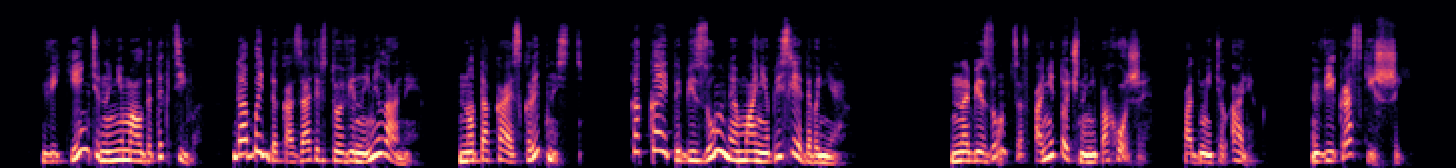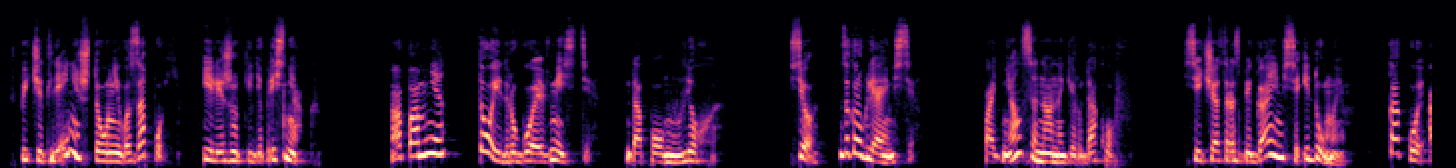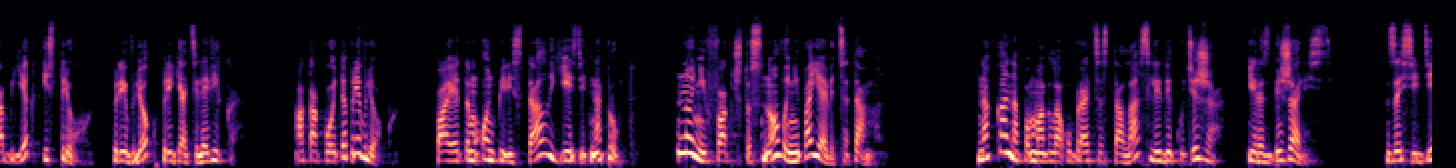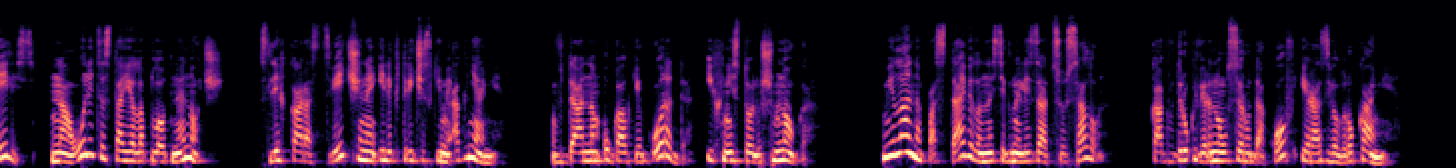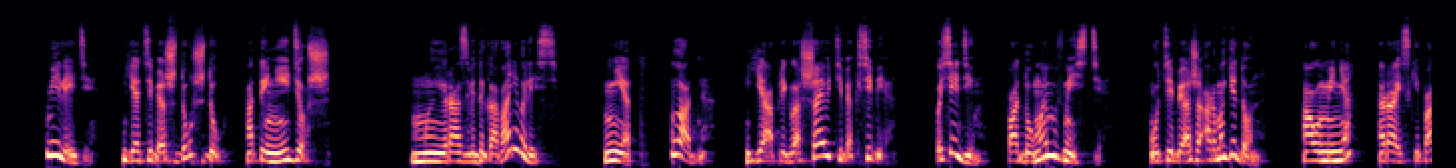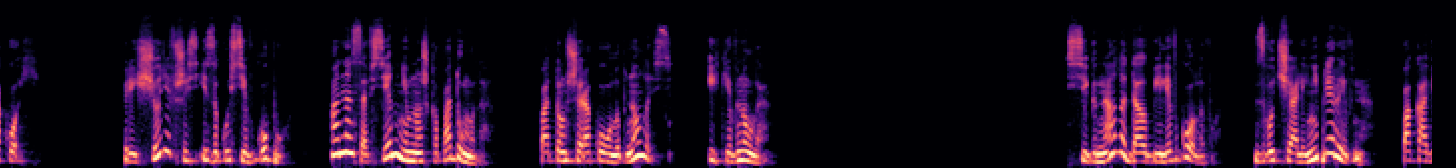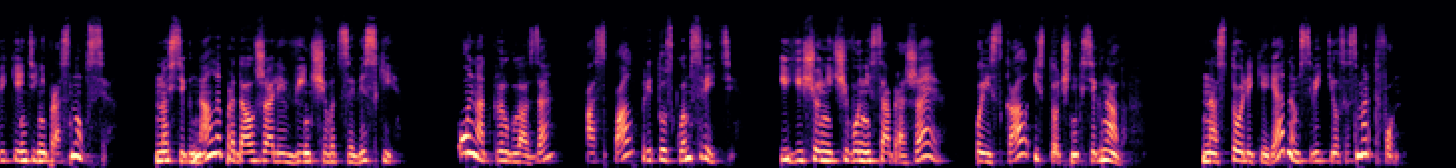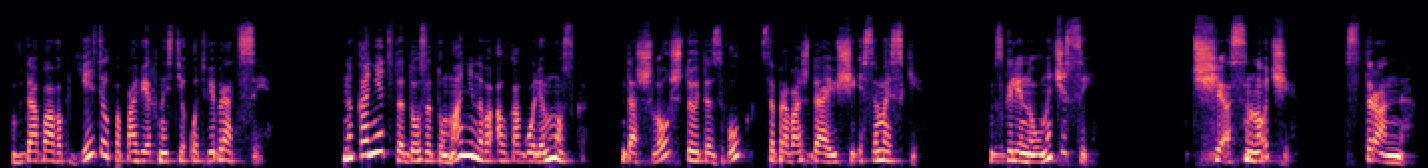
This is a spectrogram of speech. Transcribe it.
Викентий нанимал детектива добыть доказательства вины Миланы. Но такая скрытность, какая-то безумная мания преследования. На безумцев они точно не похожи, подметил Алик. Вик раскисший. Впечатление, что у него запой или жуткий депресняк. А по мне то и другое вместе, дополнил Леха. Все, закругляемся. Поднялся на ноги Рудаков. Сейчас разбегаемся и думаем, какой объект из трех привлек приятеля Вика. А какой-то привлек. Поэтому он перестал ездить на пруд. Но не факт, что снова не появится там. Накана помогла убрать со стола следы кутежа и разбежались. Засиделись, на улице стояла плотная ночь, слегка расцвеченная электрическими огнями. В данном уголке города их не столь уж много. Милана поставила на сигнализацию салон, как вдруг вернулся Рудаков и развел руками. «Миледи, я тебя жду-жду, а ты не идешь. «Мы разве договаривались?» «Нет. Ладно, я приглашаю тебя к себе. Посидим, подумаем вместе. У тебя же Армагеддон, а у меня райский покой». Прищурившись и закусив губу, она совсем немножко подумала. Потом широко улыбнулась и кивнула. Сигналы долбили в голову, звучали непрерывно, пока Викентий не проснулся, но сигналы продолжали ввинчиваться в виски. Он открыл глаза, а спал при тусклом свете и, еще ничего не соображая, поискал источник сигналов. На столике рядом светился смартфон, вдобавок ездил по поверхности от вибрации. Наконец-то до затуманенного алкоголем мозга дошло, что это звук, сопровождающий СМСки. Взглянул на часы. Час ночи. Странно.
